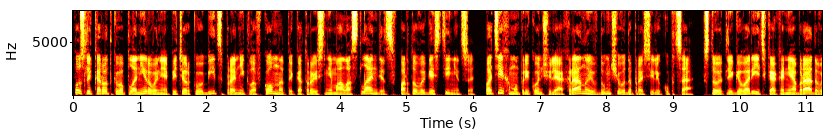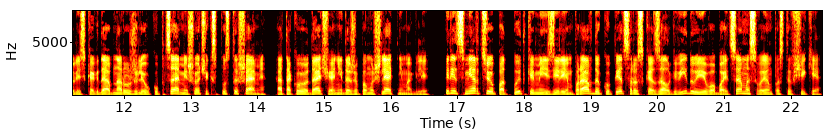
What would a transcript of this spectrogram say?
После короткого планирования пятерка убийц проникла в комнаты, которые снимал астландец в портовой гостинице. По-тихому прикончили охрану и вдумчиво допросили купца. Стоит ли говорить, как они обрадовались, когда обнаружили у купца мешочек с пустышами? О такой удаче они даже помышлять не могли. Перед смертью, под пытками и зельем правды, купец рассказал Гвиду и его бойцам о своем поставщике.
